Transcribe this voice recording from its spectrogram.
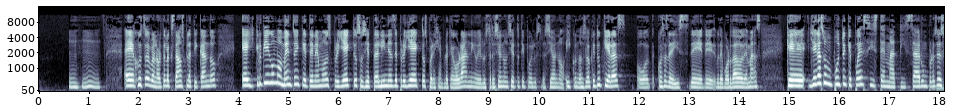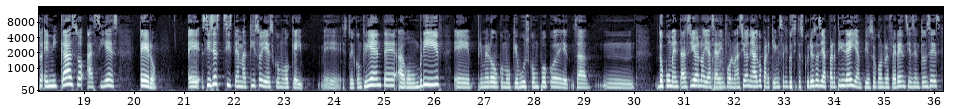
Eh, justo, bueno, ahorita lo que estábamos platicando, eh, creo que llega un momento en que tenemos proyectos o ciertas líneas de proyectos, por ejemplo, que hago branding o ilustración, un cierto tipo de ilustración o iconos, lo que tú quieras, o cosas de, de, de, de bordado o demás, que llegas a un punto en que puedes sistematizar un proceso. En mi caso, así es, pero eh, si se sistematizo y es como, ok, eh, estoy con cliente, hago un brief, eh, primero como que busco un poco de, o sea, mm, documentación o ya sea de información y algo para que me saque cositas curiosas y a partir de ahí ya empiezo con referencias. Entonces,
